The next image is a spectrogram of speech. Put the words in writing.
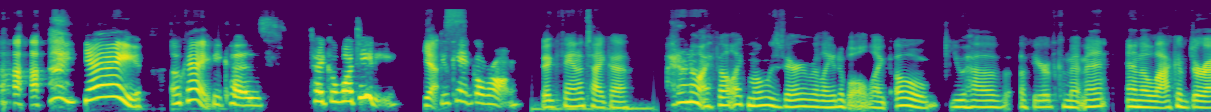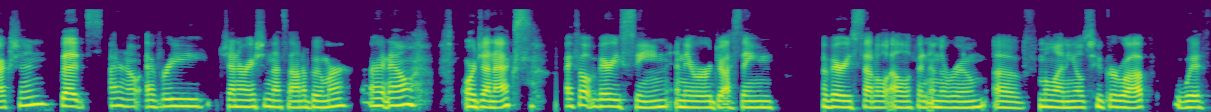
Yay! Okay. Because Taika Waititi. Yes. You can't go wrong. Big fan of Taika. I don't know. I felt like Mo was very relatable. Like, oh, you have a fear of commitment and a lack of direction. That's, I don't know, every generation that's not a boomer right now or Gen X. I felt very seen, and they were addressing a very subtle elephant in the room of millennials who grew up with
